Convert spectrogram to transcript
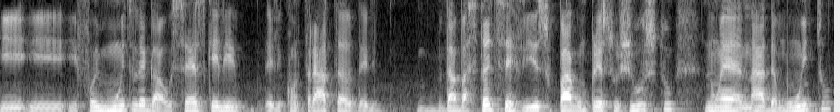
e, e- e foi muito legal. O SESC, ele, ele contrata, ele dá bastante serviço, paga um preço justo, não é nada muito,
